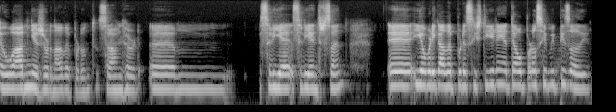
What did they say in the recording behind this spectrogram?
ou à minha jornada, pronto, será melhor. Um, seria, seria interessante. Uh, e obrigada por assistirem. Até ao próximo episódio.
